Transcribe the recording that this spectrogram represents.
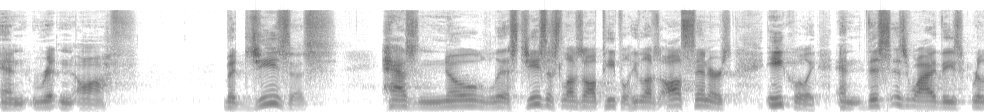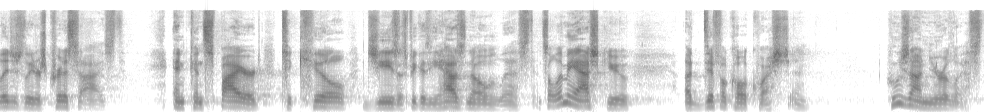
and written off. But Jesus has no list. Jesus loves all people, He loves all sinners equally. And this is why these religious leaders criticized and conspired to kill Jesus because He has no list. And so let me ask you a difficult question Who's on your list?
